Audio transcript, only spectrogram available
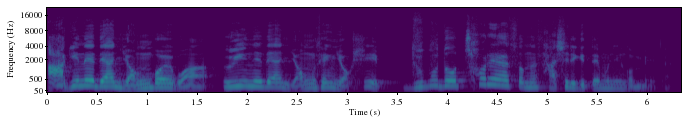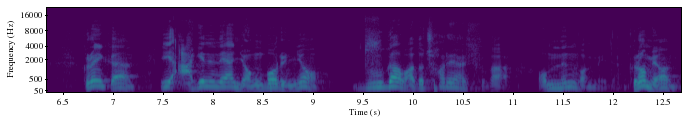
악인에 대한 영벌과 의인에 대한 영생 역시 누구도 철회할 수 없는 사실이기 때문인 겁니다. 그러니까 이 악인에 대한 영벌은요 누가 와도 철회할 수가 없는 겁니다. 그러면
